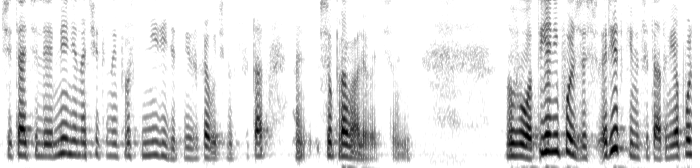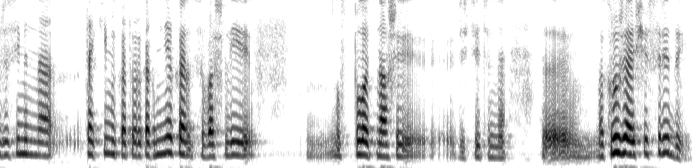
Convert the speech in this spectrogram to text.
читатели менее начитанные просто не видят незакавыченных цитат, а все проваливается у них. Вот. Я не пользуюсь редкими цитатами, я пользуюсь именно такими, которые, как мне кажется, вошли в, ну, вплоть нашей действительно э, окружающей среды.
